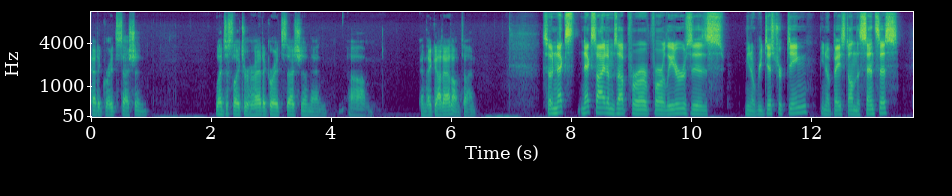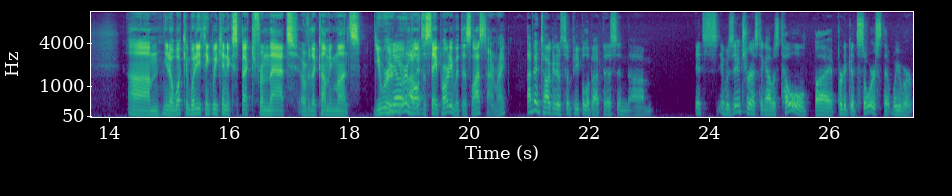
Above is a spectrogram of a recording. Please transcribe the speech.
had a great session. Legislature had a great session, and um, and they got out on time. So next next items up for our, for our leaders is you know redistricting you know based on the census. Um, you know what can what do you think we can expect from that over the coming months? You were you, You were involved at the state party with this last time, right? I've been talking to some people about this, and um, it's it was interesting. I was told by a pretty good source that we were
